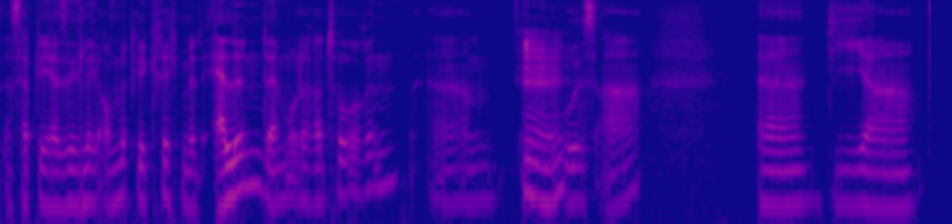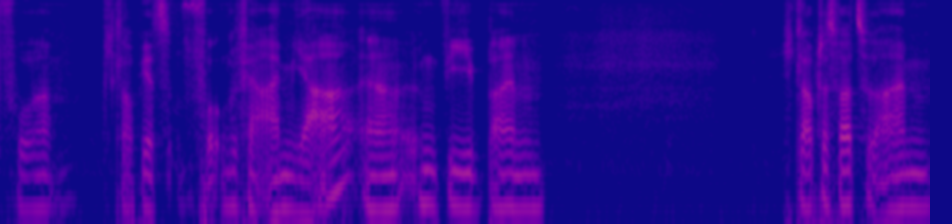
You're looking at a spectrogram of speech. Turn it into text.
das habt ihr ja sicherlich auch mitgekriegt mit Ellen, der Moderatorin ähm, in den mhm. USA, äh, die ja vor, ich glaube jetzt vor ungefähr einem Jahr äh, irgendwie beim, ich glaube, das war zu einem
